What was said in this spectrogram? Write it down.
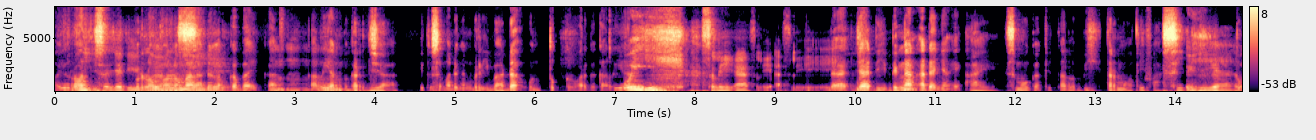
khairat Bisa jadi berlomba-lombalah dalam kebaikan Mm-mm. kalian bekerja itu sama dengan beribadah untuk keluarga kalian Wih, asli, asli, asli. Da- jadi dengan adanya AI semoga kita lebih termotivasi Iya, untuk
